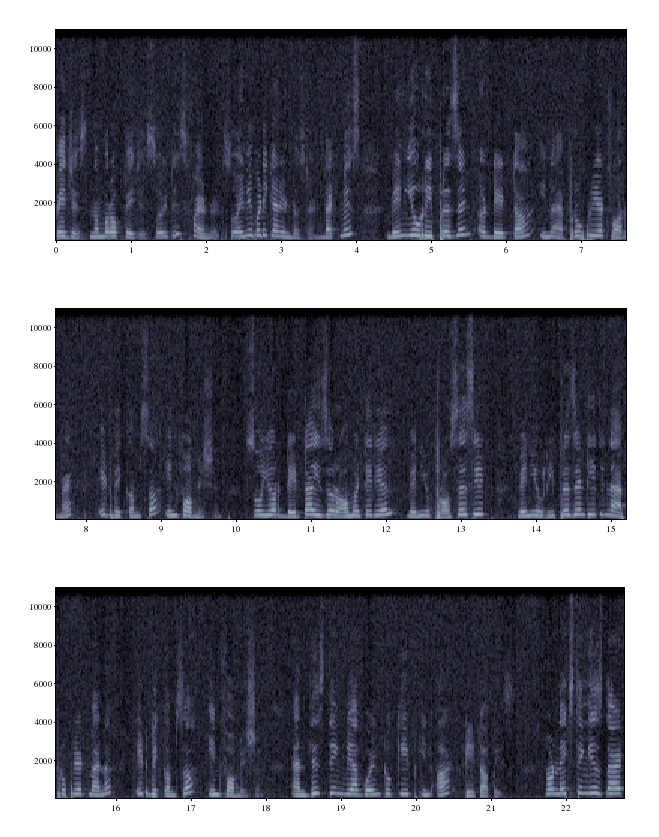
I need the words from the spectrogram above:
pages number of pages. So it is 500 so anybody can understand. That means when you represent a data in appropriate format it becomes a information. So your data is a raw material. When you process it when you represent it in appropriate manner it becomes a information. And this thing we are going to keep in our database. Now next thing is that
